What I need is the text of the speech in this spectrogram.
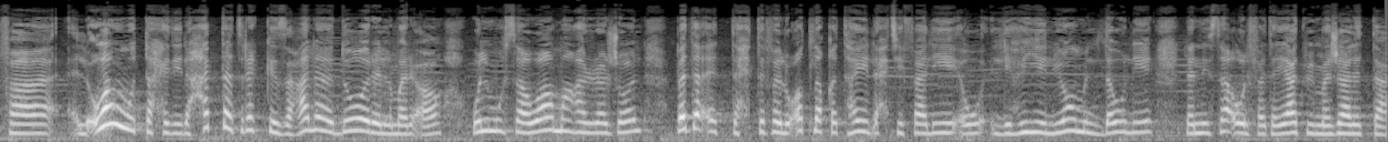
فالأمم المتحدة لحتى تركز على دور المرأة والمساواة مع الرجل بدأت تحتفل وأطلقت هي الاحتفالية اللي هي اليوم الدولي للنساء والفتيات بمجال التعليم.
